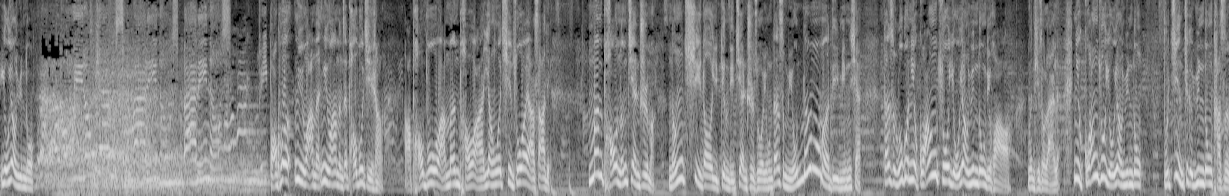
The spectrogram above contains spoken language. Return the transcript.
有氧运动。包括女娃们，女娃们在跑步机上啊跑步啊、慢跑啊、仰卧起坐呀啥的，慢跑能减脂吗？能起到一定的减脂作用，但是没有那么的明显。但是如果你光做有氧运动的话啊，问题就来了。你光做有氧运动，不仅这个运动它是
